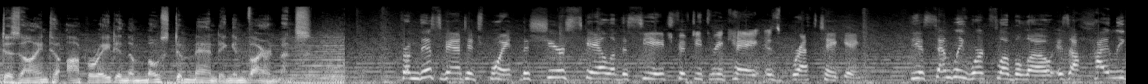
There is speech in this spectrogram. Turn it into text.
designed to operate in the most demanding environments. From this vantage point, the sheer scale of the CH-53K is breathtaking. The assembly workflow below is a highly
